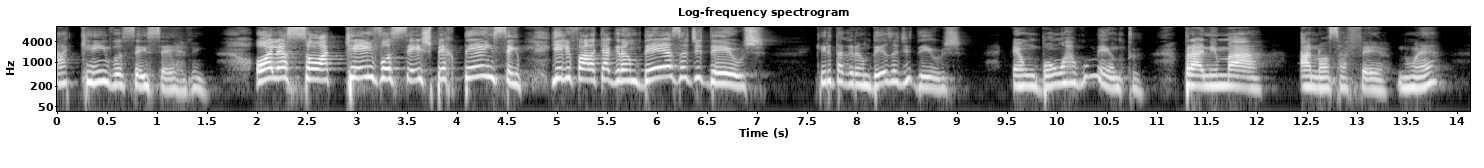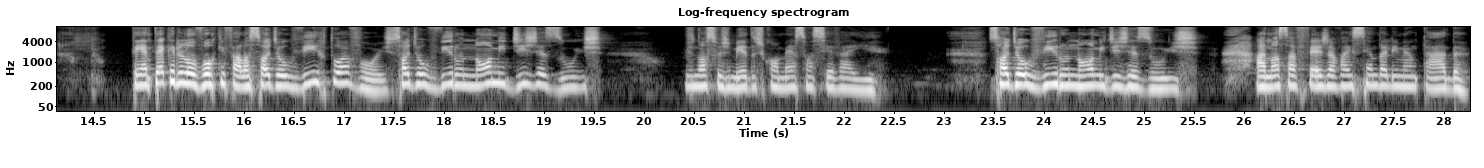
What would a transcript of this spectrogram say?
a quem vocês servem. Olha só a quem vocês pertencem. E ele fala que a grandeza de Deus, querida, a grandeza de Deus é um bom argumento para animar a nossa fé, não é? Tem até aquele louvor que fala só de ouvir tua voz, só de ouvir o nome de Jesus, os nossos medos começam a se evair. Só de ouvir o nome de Jesus, a nossa fé já vai sendo alimentada.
